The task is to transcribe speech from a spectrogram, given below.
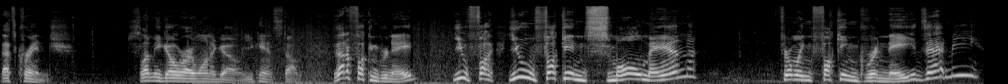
That's cringe. Just let me go where I want to go. You can't stop. Is that a fucking grenade? You fuck, you fucking small man? Throwing fucking grenades at me?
